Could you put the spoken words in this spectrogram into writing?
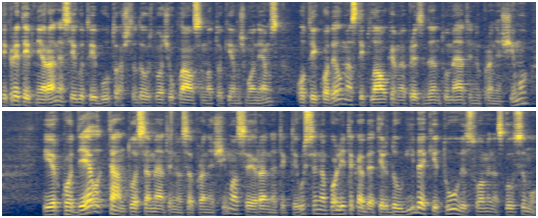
Tikrai taip nėra, nes jeigu tai būtų, aš tada užduočiau klausimą tokiems žmonėms, o tai kodėl mes taip laukiame prezidentų metinių pranešimų ir kodėl ten tuose metiniuose pranešimuose yra ne tik tai užsienio politika, bet ir daugybė kitų visuomenės klausimų.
